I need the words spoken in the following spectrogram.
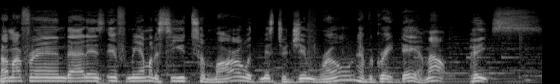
right, my friend, that is it for me. I'm going to see you tomorrow with Mr. Jim Rohn. Have a great day. I'm out. Peace.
